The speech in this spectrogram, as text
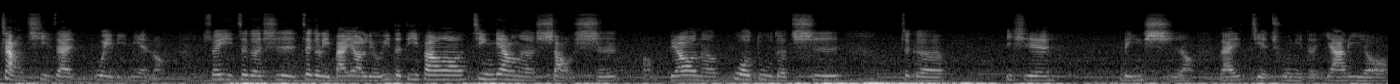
胀气在胃里面哦。所以这个是这个礼拜要留意的地方哦，尽量呢少食，哦，不要呢过度的吃这个一些零食哦，来解除你的压力哦。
